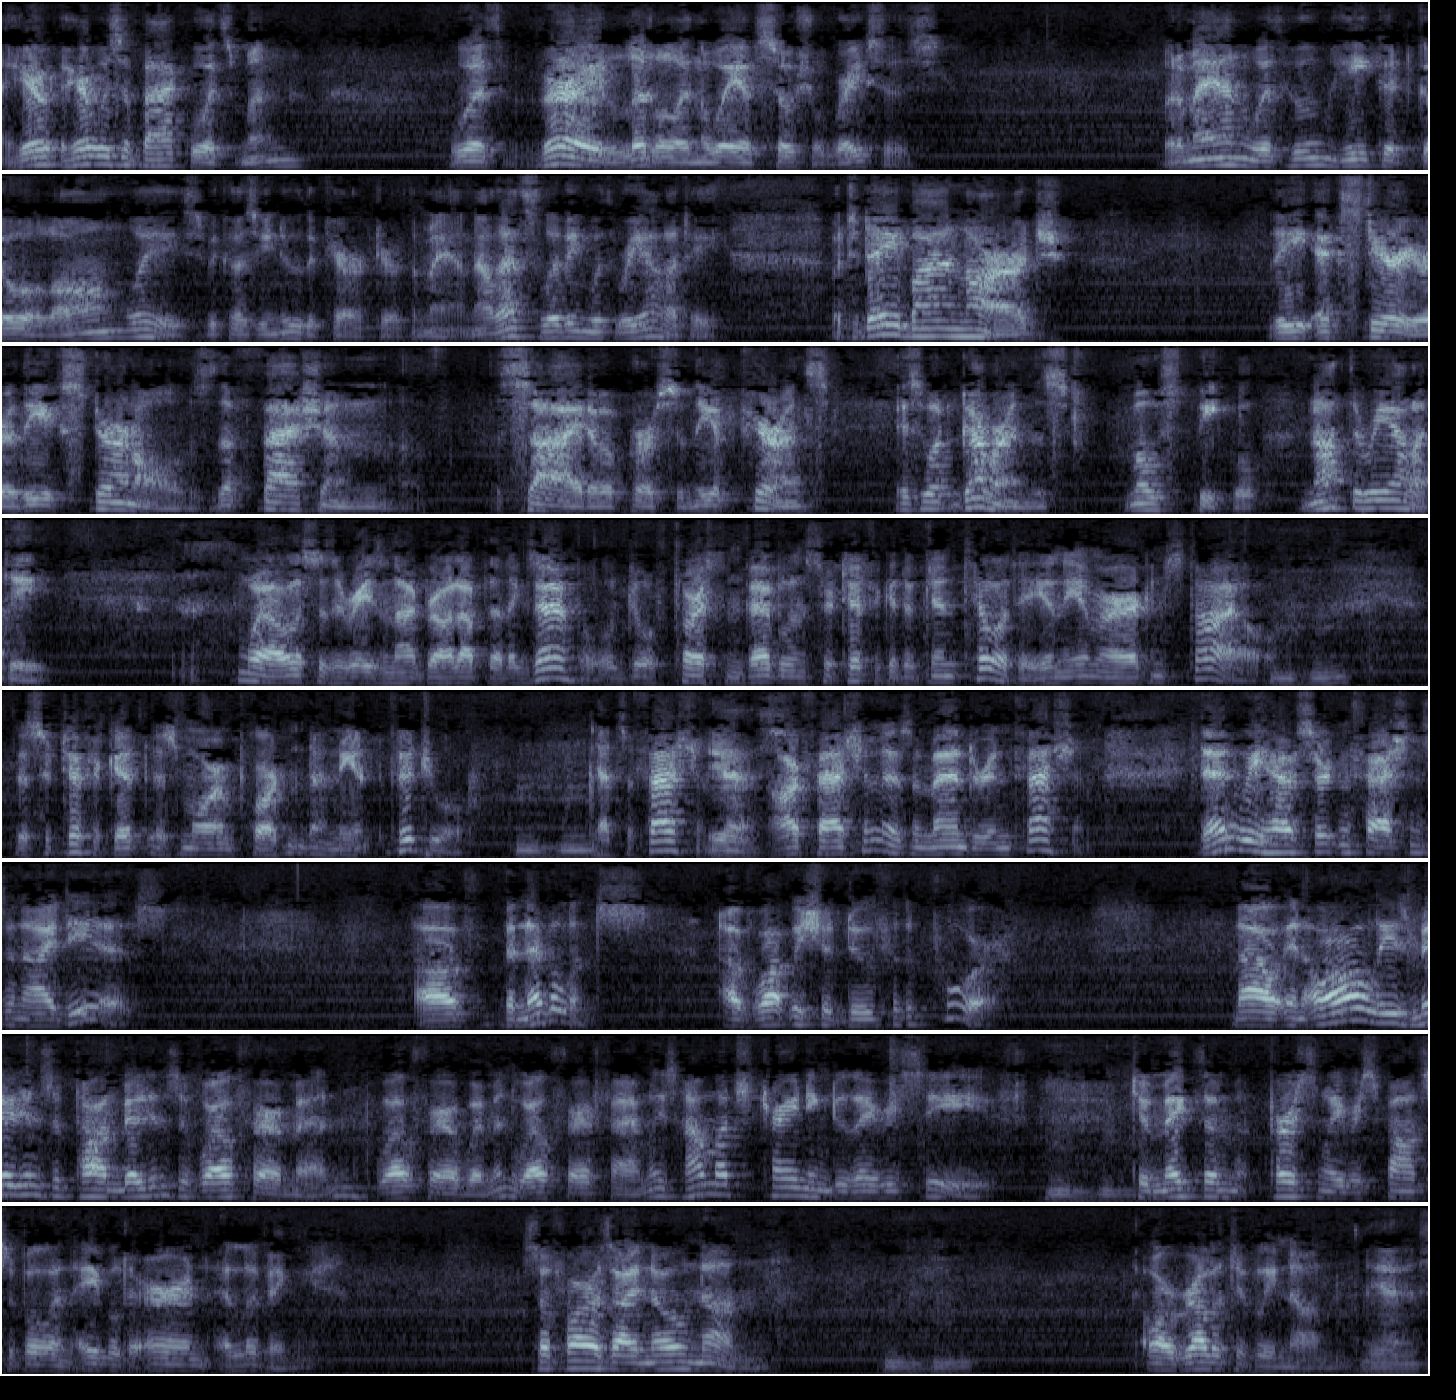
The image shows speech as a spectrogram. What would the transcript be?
Here, here was a backwoodsman with very little in the way of social graces, but a man with whom he could go a long ways because he knew the character of the man. Now that's living with reality. But today, by and large, the exterior, the externals, the fashion side of a person, the appearance, is what governs most people, not the reality. Well, this is the reason I brought up that example of Thorstein Veblen's certificate of gentility in the American style. hmm The certificate is more important than the individual. hmm That's a fashion. Yes. Our fashion is a Mandarin fashion. Then we have certain fashions and ideas of benevolence, of what we should do for the poor. Now, in all these millions upon millions of welfare men, welfare women, welfare families, how much training do they receive hmm to make them personally responsible and able to earn a living? So far as I know, none, hmm or relatively none. Yes.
